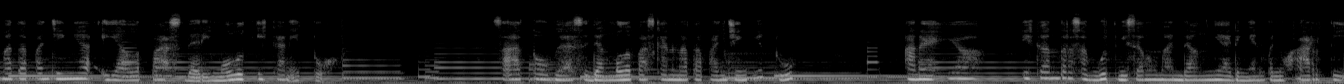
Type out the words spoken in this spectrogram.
mata pancingnya ia lepas dari mulut ikan itu. Saat Toba sedang melepaskan mata pancing itu, anehnya ikan tersebut bisa memandangnya dengan penuh arti.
